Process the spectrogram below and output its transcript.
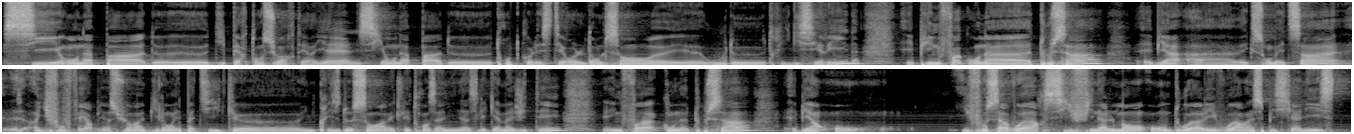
si on n'a pas d'hypertension artérielle, si on n'a pas de trop de cholestérol dans le sang euh, ou de triglycérides. Et puis une fois qu'on a tout ça, eh bien, avec son médecin, il faut faire bien sûr un bilan hépatique, euh, une prise de sang avec les transaminases, les gamma GT. Et une fois qu'on a tout ça, eh bien, il faut savoir si finalement on doit aller voir un spécialiste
